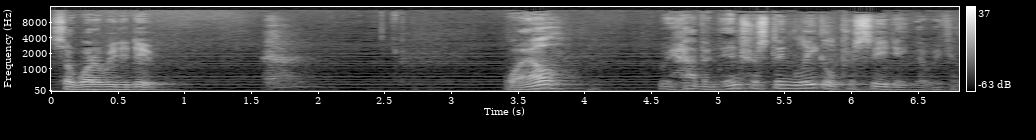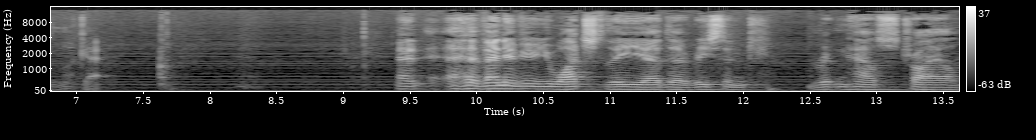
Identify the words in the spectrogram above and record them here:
So, what are we to do? Well, we have an interesting legal proceeding that we can look at. And have any of you, you watched the uh, the recent Rittenhouse trial?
